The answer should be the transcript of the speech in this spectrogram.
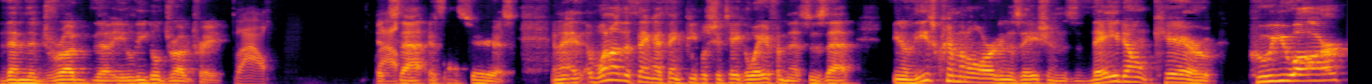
than the drug the illegal drug trade wow it's wow. that it's that serious and I, one other thing i think people should take away from this is that you know these criminal organizations they don't care who you are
